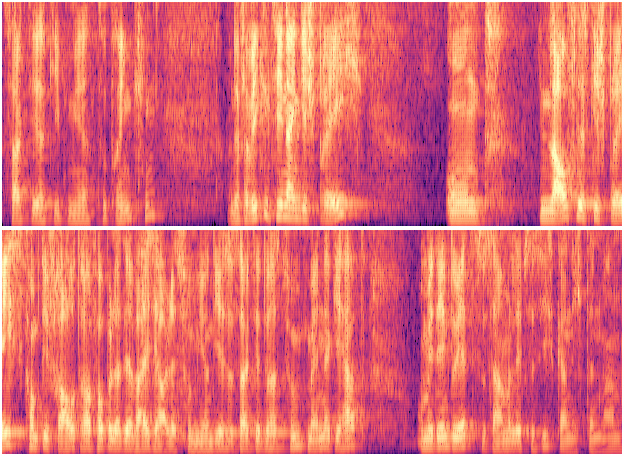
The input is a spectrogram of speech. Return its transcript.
sagt ihr, gib mir zu trinken. Und er verwickelt sie in ein Gespräch und im Laufe des Gesprächs kommt die Frau drauf, hoppala, der weiß ja alles von mir. Und Jesus sagt ihr, du hast fünf Männer gehabt und mit denen du jetzt zusammenlebst, das ist gar nicht dein Mann.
